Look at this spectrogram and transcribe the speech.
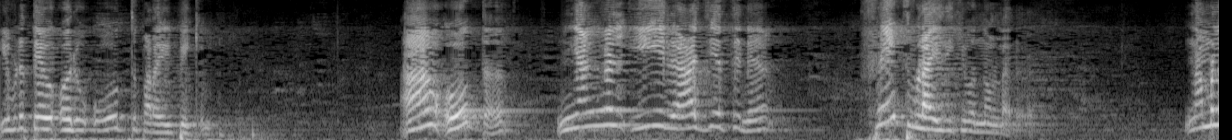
ഇവിടുത്തെ ഒരു ഓത്ത് പറയിപ്പിക്കും. ആ ഓത്ത് ഞങ്ങൾ ഈ രാജ്യത്തിന് ഫെയ്ത്ത്ഫുൾ ആയിരിക്കുമെന്നുള്ളത് നമ്മൾ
